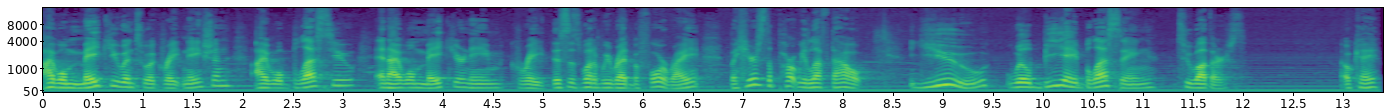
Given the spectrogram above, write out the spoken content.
I will make you into a great nation. I will bless you, and I will make your name great. This is what we read before, right? But here's the part we left out you will be a blessing to others. Okay?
